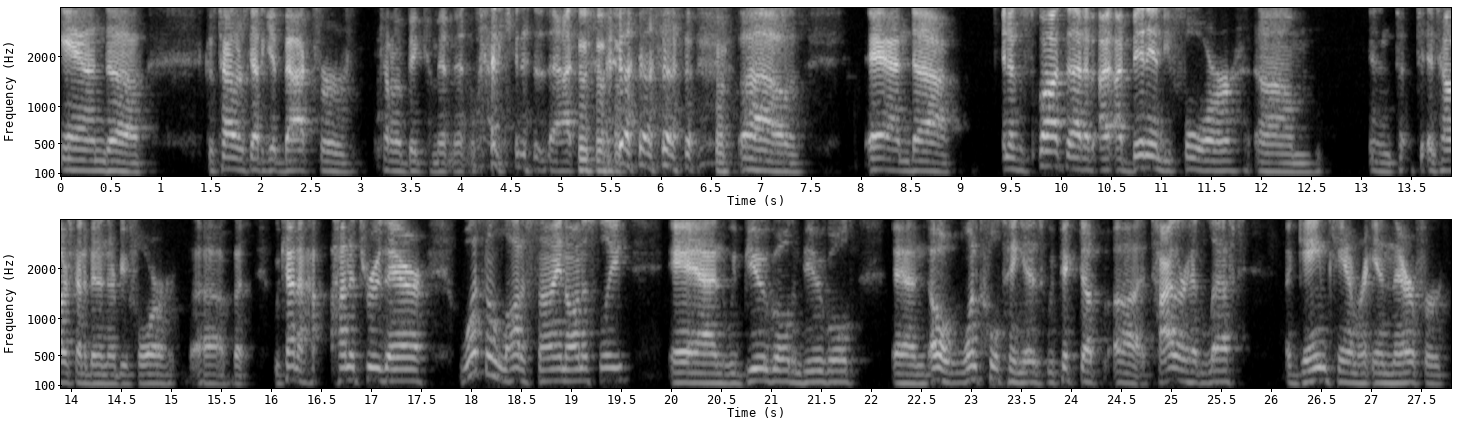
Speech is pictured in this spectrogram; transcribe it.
And because uh, Tyler's got to get back for kind of a big commitment. We'll kind of get into that. um, and uh, and as a spot that I've, I've been in before, um, and, and Tyler's kind of been in there before, uh, but we kind of hunted through there. Wasn't a lot of sign, honestly, and we bugled and bugled. And oh, one cool thing is we picked up. Uh, Tyler had left a game camera in there for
